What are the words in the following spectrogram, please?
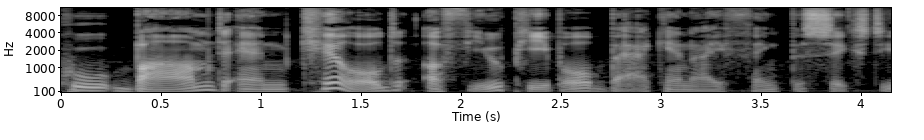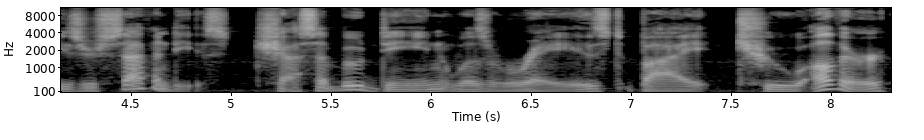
who bombed and killed a few people back in, I think, the 60s or 70s. Chesa Boudin was raised by two other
